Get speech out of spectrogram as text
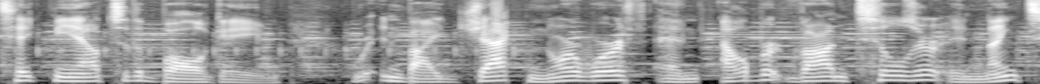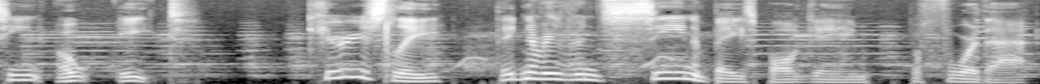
Take Me Out to the Ball Game, written by Jack Norworth and Albert von Tilzer in 1908. Curiously, they'd never even seen a baseball game before that.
